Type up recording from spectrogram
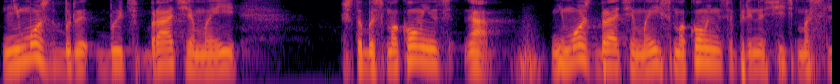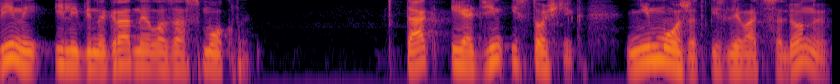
Не может быть, братья мои, чтобы смоковница... А, не может, братья мои, смоковница приносить маслины или виноградная лоза смоквы. Так и один источник не может изливать соленую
